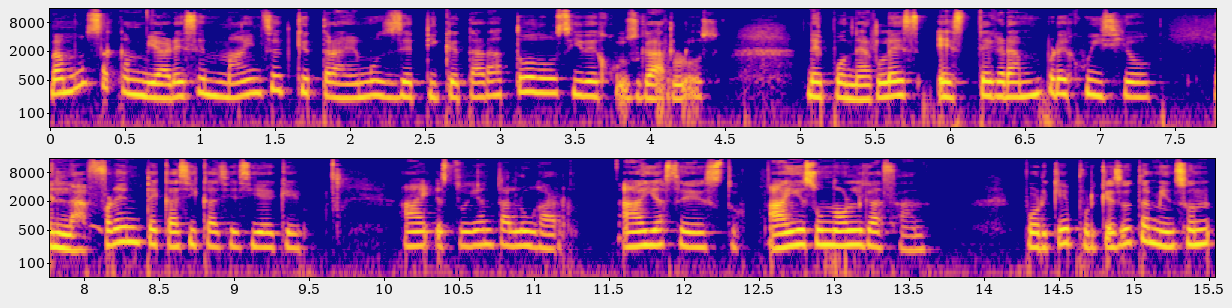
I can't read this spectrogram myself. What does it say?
Vamos a cambiar ese mindset que traemos de etiquetar a todos y de juzgarlos, de ponerles este gran prejuicio en la frente, casi casi así de que, ay, estudia en tal lugar, ay, hace esto, ay, es un holgazán. ¿Por qué? Porque eso también son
